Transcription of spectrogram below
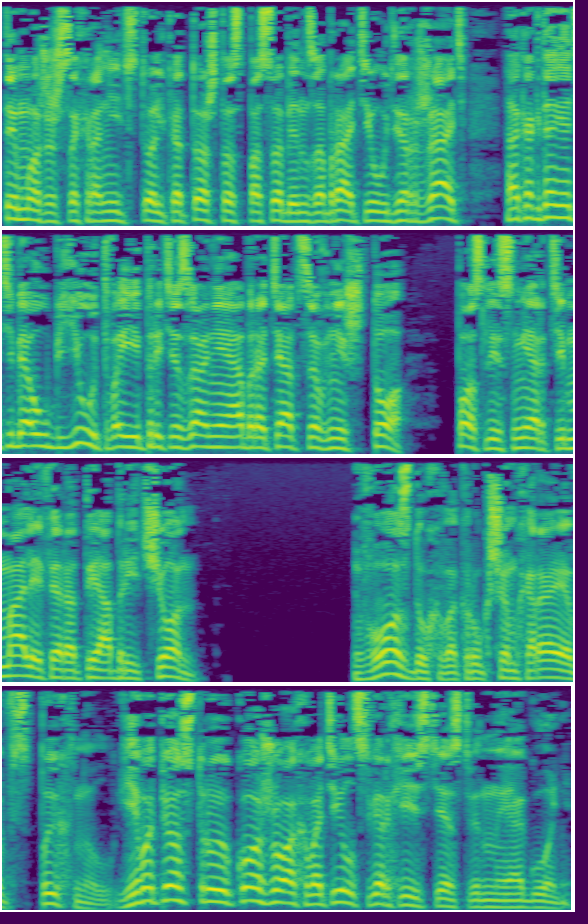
Ты можешь сохранить только то, что способен забрать и удержать, а когда я тебя убью, твои притязания обратятся в ничто. После смерти Малифера ты обречен». Воздух вокруг Шамхарая вспыхнул, его пеструю кожу охватил сверхъестественный огонь.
